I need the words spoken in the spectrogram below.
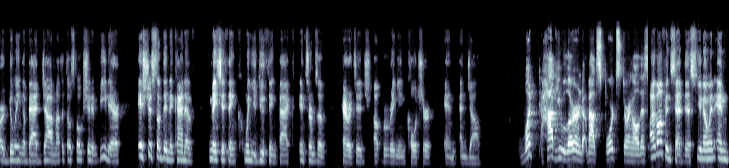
are doing a bad job, not that those folks shouldn't be there. It's just something that kind of makes you think when you do think back in terms of heritage, upbringing, culture, and and job. What have you learned about sports during all this? I've often said this, you know, and and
